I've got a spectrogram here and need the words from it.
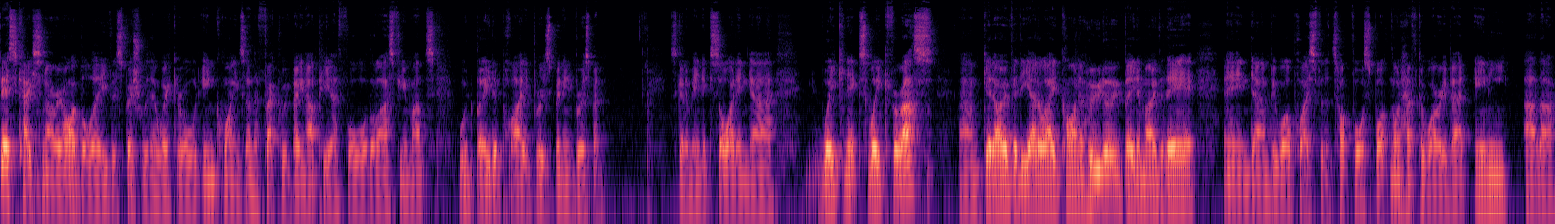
best case scenario, I believe, especially with our record in Queensland, the fact we've been up here for the last few months, would be to play Brisbane in Brisbane. It's going to be an exciting uh, week next week for us. Um, get over the Adelaide kind of hoodoo, beat them over there, and um, be well placed for the top four spot. Not have to worry about any other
